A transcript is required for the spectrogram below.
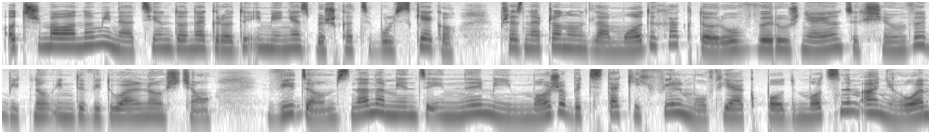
otrzymała nominację do nagrody imienia Zbyszka Cybulskiego, przeznaczoną dla młodych aktorów wyróżniających się wybitną indywidualnością. Widzom znana innymi może być z takich filmów jak Pod Mocnym Aniołem,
